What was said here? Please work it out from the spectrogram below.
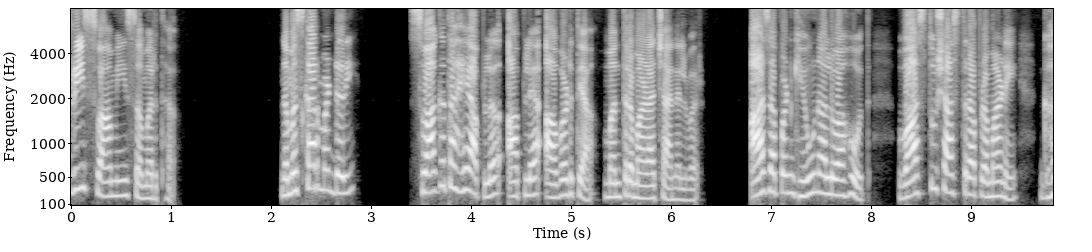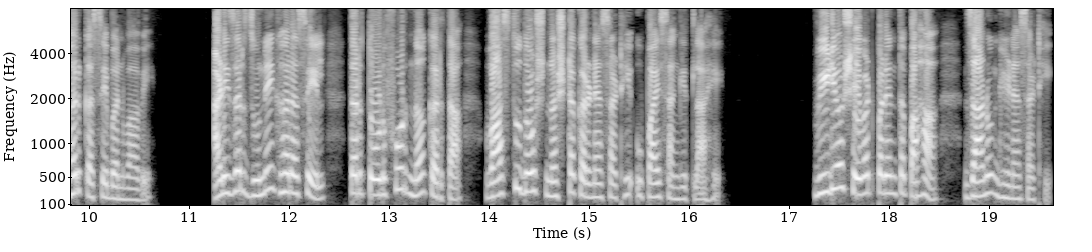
श्री स्वामी समर्थ. नमस्कार मंडळी. स्वागत आहे आपलं आपल्या आवडत्या मंत्रमाळा चॅनलवर. आज आपण घेऊन आलो आहोत वास्तुशास्त्राप्रमाणे घर कसे बनवावे? आणि जर जुने घर असेल तर तोडफोड न करता वास्तुदोष नष्ट करण्यासाठी उपाय सांगितला आहे. व्हिडिओ शेवटपर्यंत पहा जाणून घेण्यासाठी.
